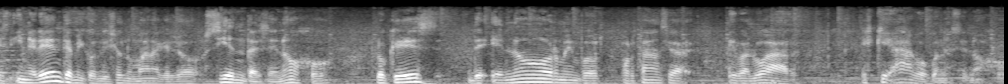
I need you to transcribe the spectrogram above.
es inherente a mi condición humana que yo sienta ese enojo. Lo que es de enorme impor- importancia evaluar es qué hago con ese enojo,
